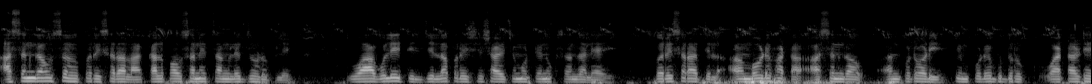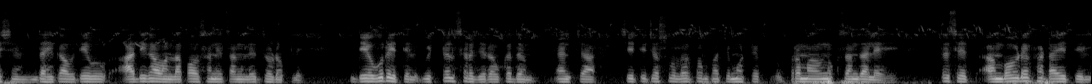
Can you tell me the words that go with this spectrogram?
आसनगावसह परिसराला काल पावसाने चांगलेच झोडपले. वाघोली येथील जिल्हा परिषद शाळेचे मोठे नुकसान झाले आहे. परिसरातील आंबवडे फाटा आसनगाव अनपटवाडी पिंपोडे बुद्रुक वाटाळ स्टेशन दहिगाव देऊळ आदी गावांना पावसाने चांगलेच झोडपले. देऊर येथील विठ्ठल सर्जेराव कदम यांच्या शेतीच्या सोलर पंपाचे मोठे प्रमाणात नुकसान झाले आहे. तसेच आंबवडे फाटा येथील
